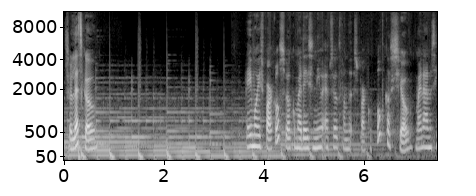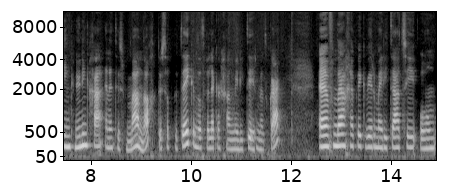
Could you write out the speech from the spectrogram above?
So let's go! Hey mooie sparkles, welkom bij deze nieuwe episode van de Sparkle Podcast Show. Mijn naam is Hink Nuninga en het is maandag, dus dat betekent dat we lekker gaan mediteren met elkaar. En vandaag heb ik weer een meditatie om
